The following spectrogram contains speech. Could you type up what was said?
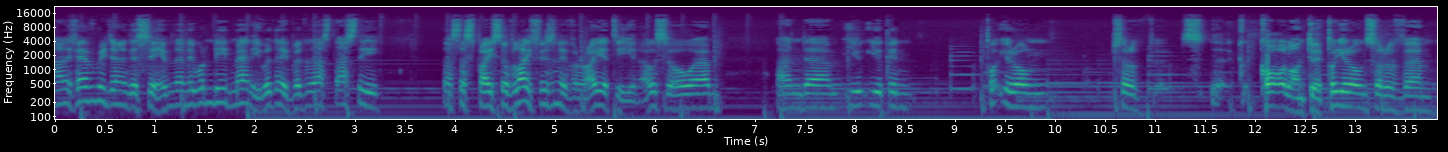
And if everybody done it the same, then they wouldn't need many, would they? But that's that's the that's the spice of life, isn't it? Variety, you know. So um, and um, you you can put your own sort of call onto it, put your own sort of um,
